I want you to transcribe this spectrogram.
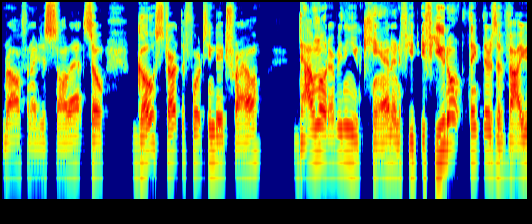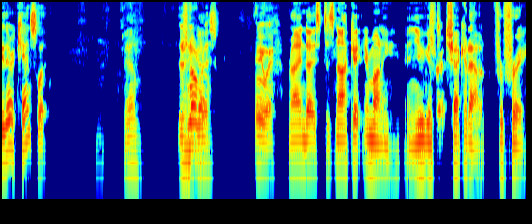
Ralph, and I just saw that. So go start the 14 day trial. Download everything you can, and if you if you don't think there's a value there, cancel it. Yeah. there's There no risk. Anyway, Ryan Deiss does not get your money, and you get That's to check it out for free.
